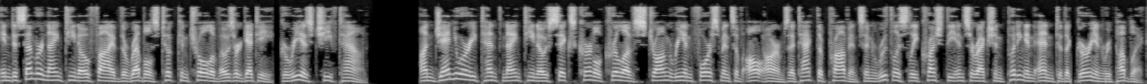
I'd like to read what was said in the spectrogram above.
In December 1905 the rebels took control of Ozurgeti, Guria's chief town. On January 10, 1906 Colonel Krylov's strong reinforcements of all arms attacked the province and ruthlessly crushed the insurrection putting an end to the Gurian Republic.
